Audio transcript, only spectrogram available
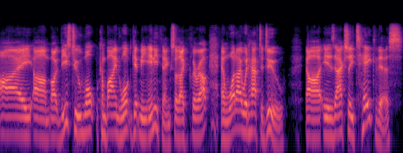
I um, uh, these two won't combined won't get me anything so that I can clear out. And what I would have to do uh, is actually take this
